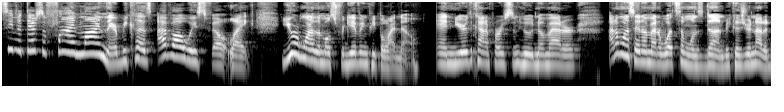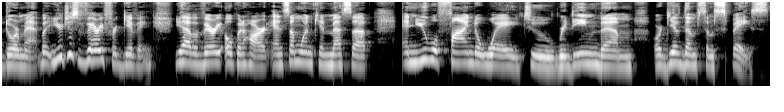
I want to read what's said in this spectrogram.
See, but there's a fine line there because I've always felt like you're one of the most forgiving people I know. And you're the kind of person who no matter i don't want to say no matter what someone's done because you're not a doormat but you're just very forgiving. You have a very open heart and someone can mess up and you will find a way to redeem them or give them some space.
